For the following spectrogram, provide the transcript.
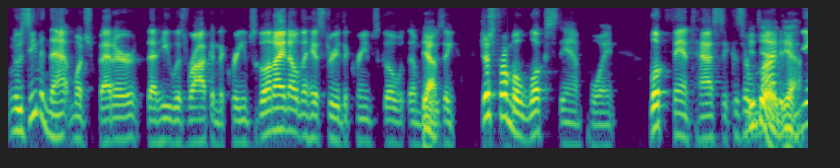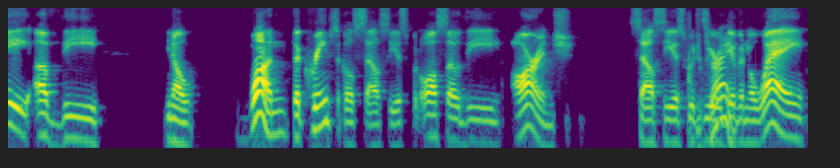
it was even that much better that he was rocking the creamsicle. And I know the history of the creamsicle with them yeah. losing, just from a look standpoint, looked fantastic because it reminded did, yeah. me of the you know, one, the creamsicle Celsius, but also the orange Celsius, which That's we were giving away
